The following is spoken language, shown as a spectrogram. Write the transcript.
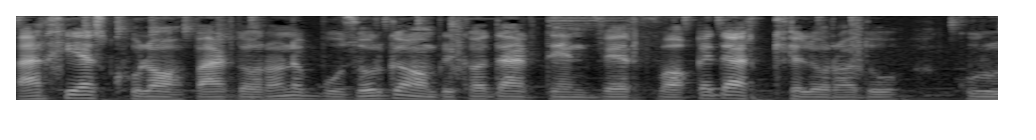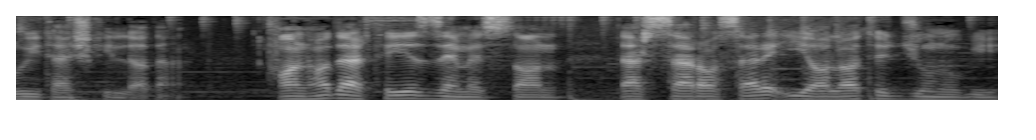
برخی از کلاهبرداران بزرگ آمریکا در دنور واقع در کلرادو گروهی تشکیل دادند. آنها در طی زمستان در سراسر ایالات جنوبی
